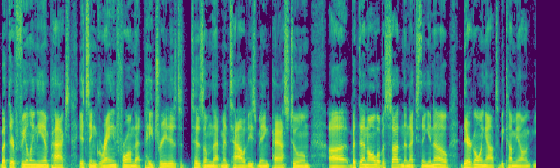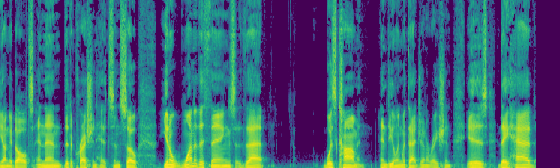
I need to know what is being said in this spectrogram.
but they're feeling the impacts. It's ingrained for them. That patriotism, that mentality is being passed to them. Uh, but then all of a sudden, the next thing you know, they're going out to become young young adults, and then the depression hits. And so, you know, one of the things that was common in dealing with that generation is they had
